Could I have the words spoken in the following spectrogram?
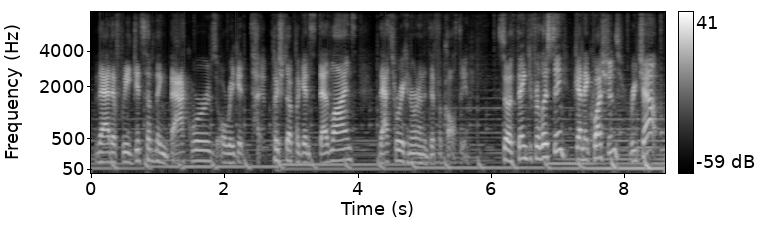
that if we get something backwards or we get t- pushed up against deadlines, that's where we can run into difficulty. So thank you for listening. Got any questions? Reach out.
